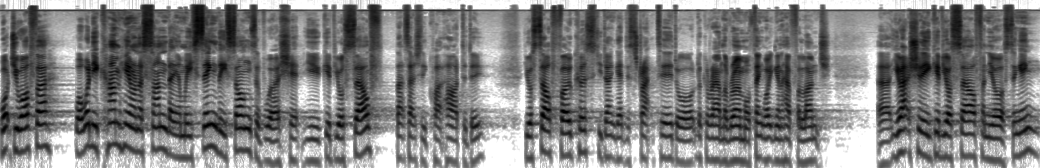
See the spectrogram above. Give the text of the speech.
What do you offer? Well, when you come here on a Sunday and we sing these songs of worship, you give yourself, that's actually quite hard to do. You're self focused, you don't get distracted or look around the room or think what you're going to have for lunch. Uh, you actually give yourself and you're singing.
